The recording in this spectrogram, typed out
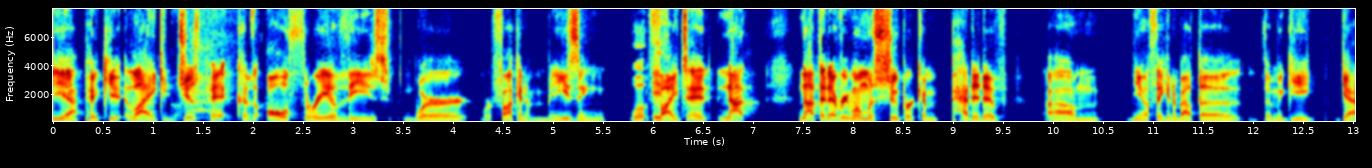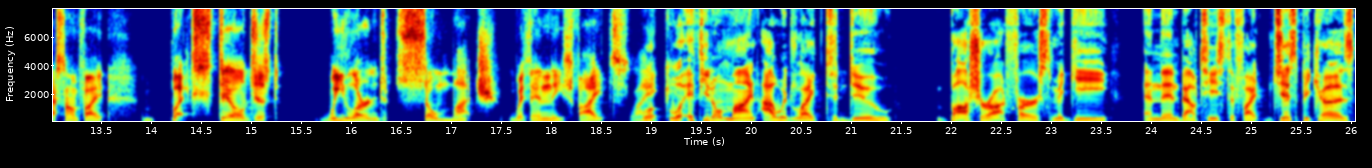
Yeah, pick you like just pick because all three of these were were fucking amazing Well, if, fights, and not not that everyone was super competitive. Um, you know, thinking about the the McGhee Gaston fight, but still, just we learned so much within these fights. Like, well, well, if you don't mind, I would like to do Basharat first, McGhee, and then Bautista fight, just because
